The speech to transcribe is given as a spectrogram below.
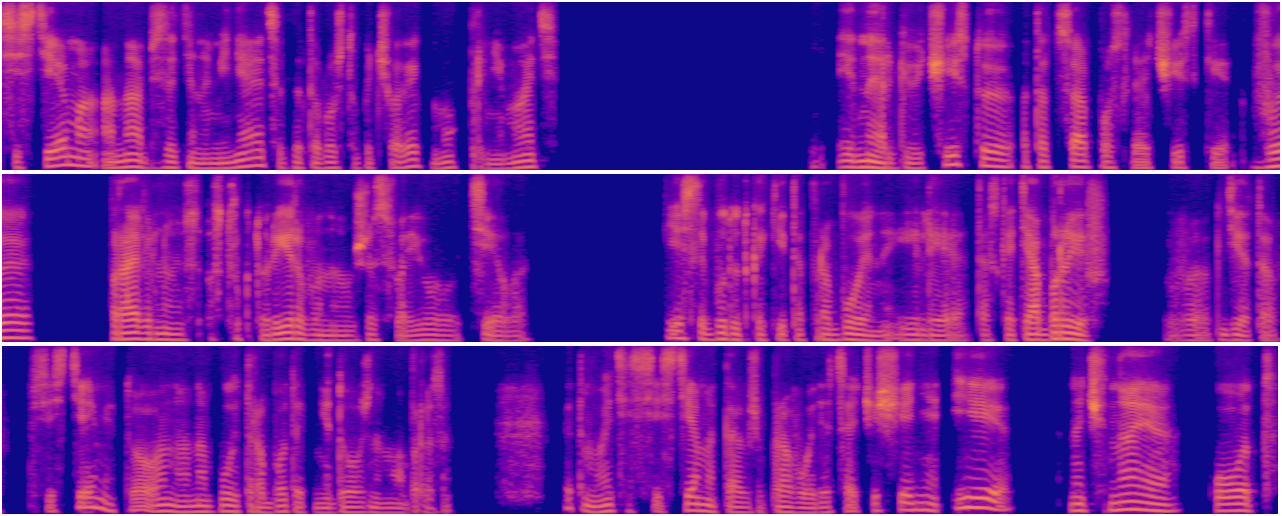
система, она обязательно меняется для того, чтобы человек мог принимать энергию чистую от Отца после очистки в правильную структурированную уже свое тело. Если будут какие-то пробоины или, так сказать, обрыв в, где-то в системе, то он, она будет работать недолжным образом. Поэтому эти системы также проводятся очищение. И начиная от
